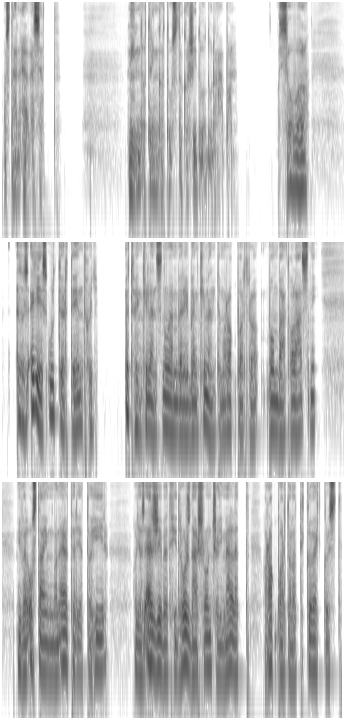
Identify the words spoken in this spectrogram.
Aztán elveszett. Mind ott ringatóztak a zsidó Dunában. Szóval ez az egész úgy történt, hogy 59 novemberében kimentem a rakpartra bombát halászni, mivel osztályunkban elterjedt a hír, hogy az Erzsébet híd rozsdás roncsai mellett a rakpart alatti kövek közt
